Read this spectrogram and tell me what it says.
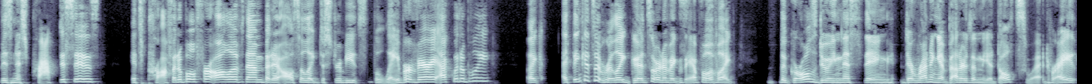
business practices. It's profitable for all of them, but it also like distributes the labor very equitably. Like, I think it's a really good sort of example of like the girls doing this thing, they're running it better than the adults would, right?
